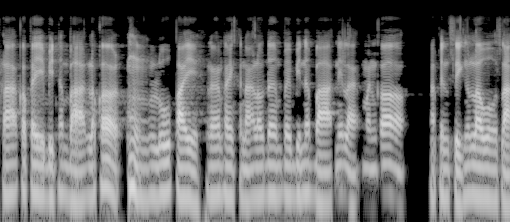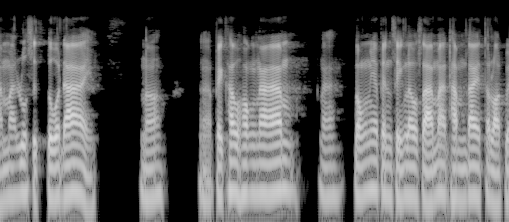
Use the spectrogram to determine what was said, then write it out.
พระก็ไปบิณฑบาตแล้วก็รู้ไปแล้วในขณะเราเดินไปบิณฑบาตนี่แหละ มันก็ เป็นสิ่งที่เราสามารถรู้สึกตัวได้เนาะไปเข้าห้องน้ำนะตรงนี้เป็นสิ่งเราสามารถทำได้ตลอดเว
